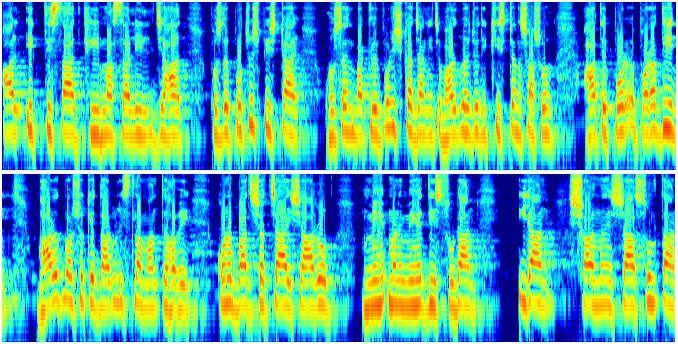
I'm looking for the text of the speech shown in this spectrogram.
আল ইকতিসাদ ফি মাসালিল জেহাদ প্রশ্নের পঁচিশ পৃষ্ঠায় হোসেন বাটলের পরিষ্কার জানিয়েছে, ভারতবর্ষ যদি খ্রিস্টান শাসন হাতে পর- পরাধীন, ভারতবর্ষকে দারুল ইসলাম মানতে হবে। কোনো বাদশাহ চায় সে আরব মেহ মানে মেহেদি সুডান ইরান মানে শাহ সুলতান,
